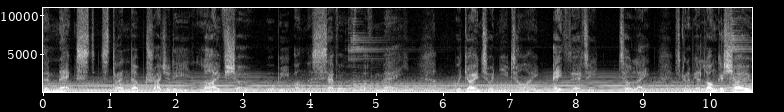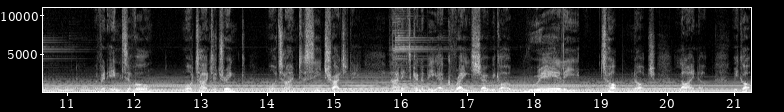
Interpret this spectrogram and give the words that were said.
the next stand-up tragedy live show will be on the 7th of May. We're going to a new time, 8:30 till late. It's going to be a longer show with an interval, more time to drink, more time to see tragedy, and it's going to be a great show. We got a really top-notch lineup. We got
